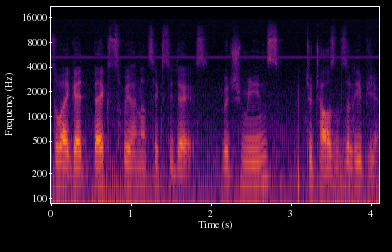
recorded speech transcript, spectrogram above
So I get back 360 days, which means 2000 is a leap year.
